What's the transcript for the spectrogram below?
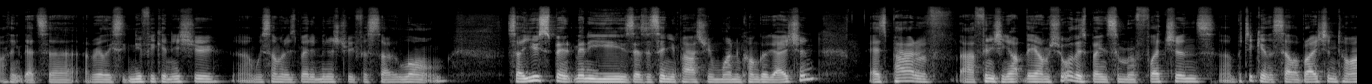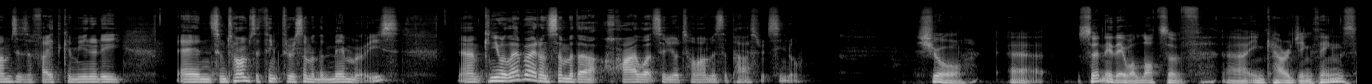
I think that's a, a really significant issue um, with someone who's been in ministry for so long. So, you spent many years as a senior pastor in one congregation. As part of uh, finishing up there, I'm sure there's been some reflections, uh, particularly in the celebration times as a faith community, and some times to think through some of the memories. Um, can you elaborate on some of the highlights of your time as the pastor at Syndal? Sure. Uh, certainly, there were lots of uh, encouraging things.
